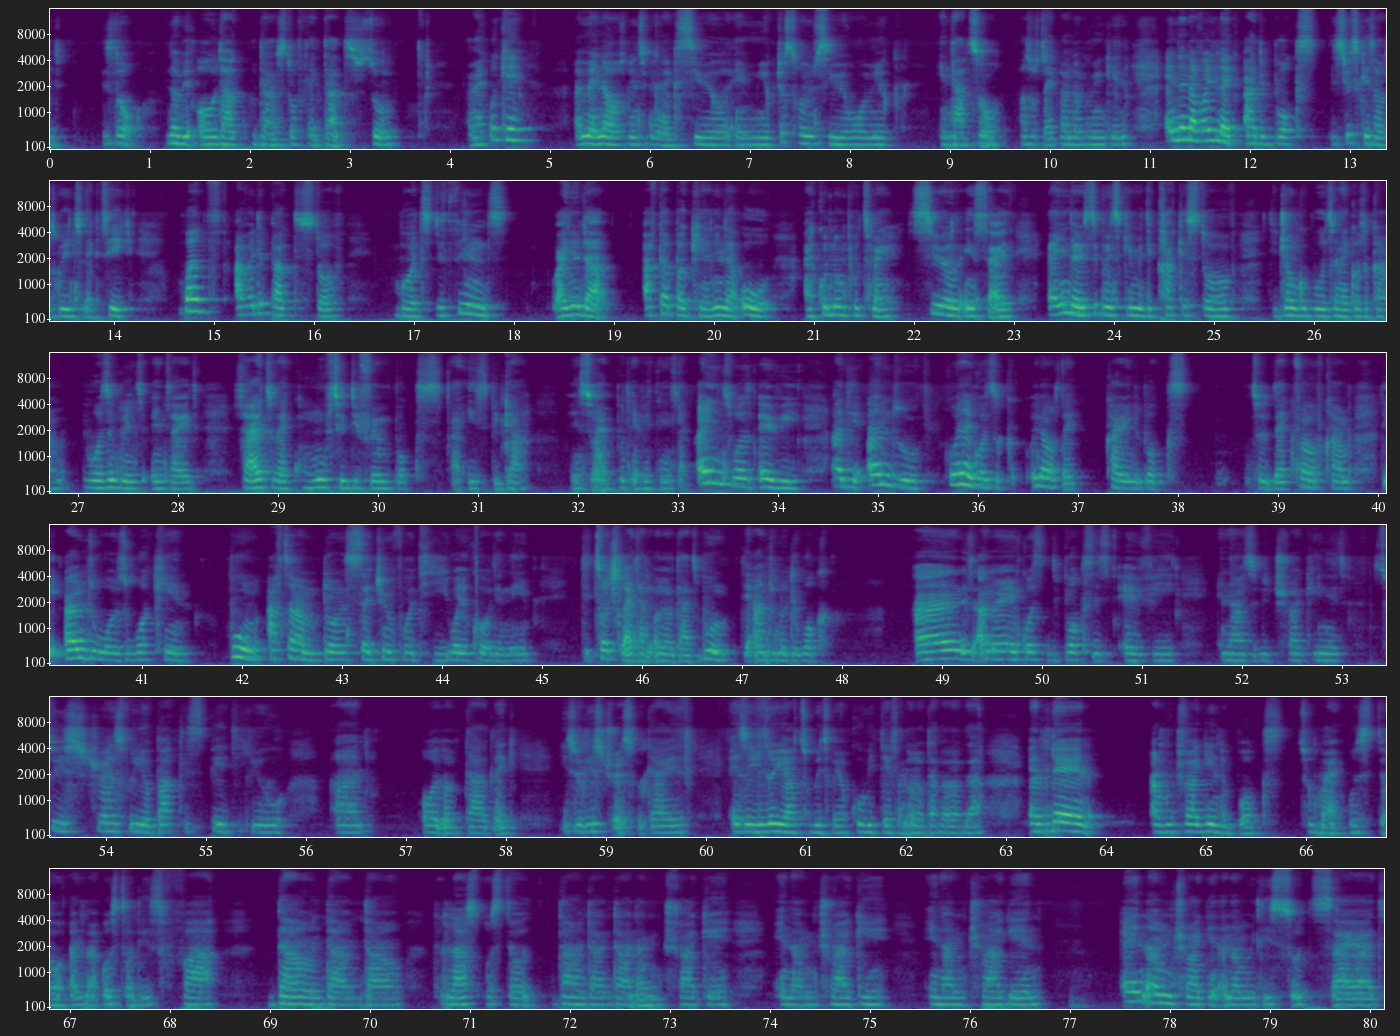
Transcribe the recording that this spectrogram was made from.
it's not not be all that good and stuff like that. So I'm like, okay. I mean, I was going to bring like cereal and milk, just one cereal, or milk, and that's all. That's what I planned on bringing. And then I've already like had the box, the suitcase I was going to like take, but I've already packed the stuff. But the things, I knew that after packing, I knew that oh, I couldn't put my cereal inside. I knew they were still going to give me the khaki stuff, the jungle boots when I got to camp. It wasn't going to enter it. So I had to like move to a different box that is bigger and so I put everything inside. It was heavy, and the handle when I got to when I was like carrying the box to like front of camp, the handle was working. Boom! After I'm done searching for the what you call the name, the torchlight and all of that. Boom! The handle know the work, and it's annoying because the box is heavy and I have to be dragging it. so it's stressful your back is paining you and all of that like it's really stressful guys so you know you have to wait for your covid test and all of that blah blah blah. And then i'm dragging the box to my hostel and my hostel is far down down down. The last hostel down down down. I'm dragging and i'm dragging and i'm dragging and i'm dragging and i'm really so tired.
